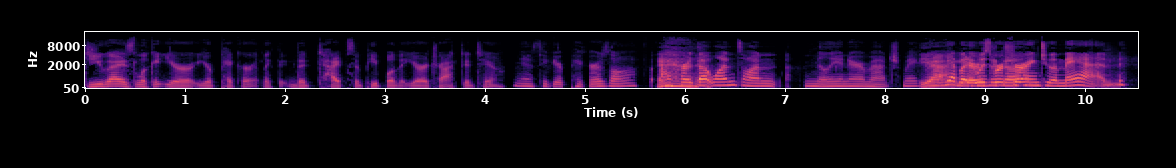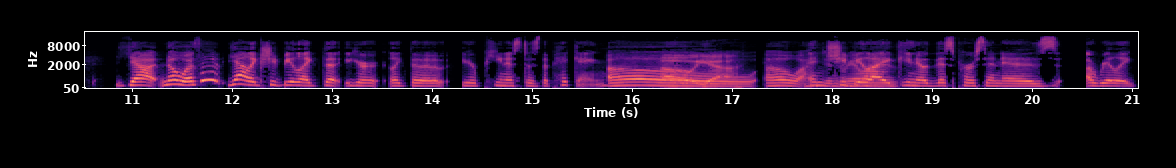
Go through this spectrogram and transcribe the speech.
Do you guys look at your your picker, like the, the types of people that you're attracted to? Yeah, see if your picker's off. I heard that once on Millionaire Matchmaker. Yeah. yeah but it was ago. referring to a man Yeah, no, was it? yeah like she'd be like the your like the your penis does the picking Oh, Oh, yeah. Oh, I and didn't she'd be realize. like, you know, this person is a really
